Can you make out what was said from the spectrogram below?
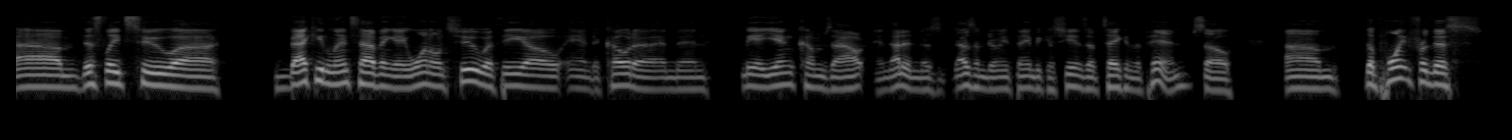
Um, this leads to uh Becky Lynch having a one-on-two with IYO and Dakota, and then Mia Yim comes out, and that doesn't do anything because she ends up taking the pin. So, um, the point for this,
